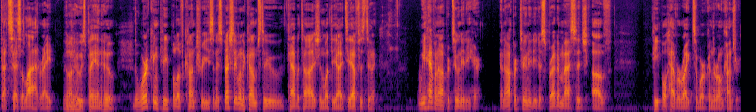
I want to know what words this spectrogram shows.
that says a lot, right? On who's paying who. The working people of countries, and especially when it comes to cabotage and what the ITF is doing, we have an opportunity here an opportunity to spread a message of people have a right to work in their own country.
